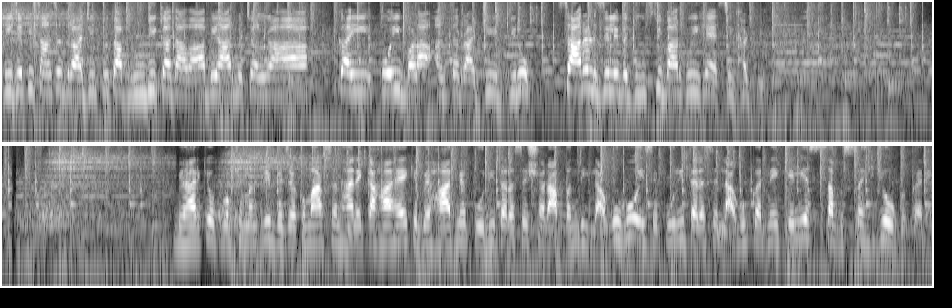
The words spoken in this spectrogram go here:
बीजेपी सांसद राजीव प्रताप रूडी का दावा बिहार में चल रहा कई कोई बड़ा अंतर्राज्यीय गिरोह। सारण ज़िले में दूसरी बार हुई है ऐसी घटना। बिहार के उप मुख्यमंत्री विजय कुमार सिन्हा ने कहा है कि बिहार में पूरी तरह से शराबबंदी लागू हो, इसे पूरी तरह से लागू करने के लिए सब सहयोग करें।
